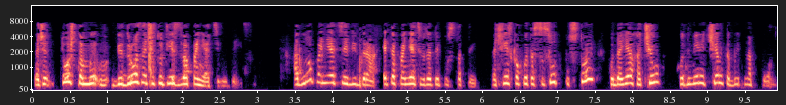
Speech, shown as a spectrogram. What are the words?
Значит, то, что мы, ведро, значит, тут есть два понятия. Одно понятие ведра – это понятие вот этой пустоты. Значит, есть какой-то сосуд пустой, куда я хочу, в какой-то мере, чем-то быть наполнен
